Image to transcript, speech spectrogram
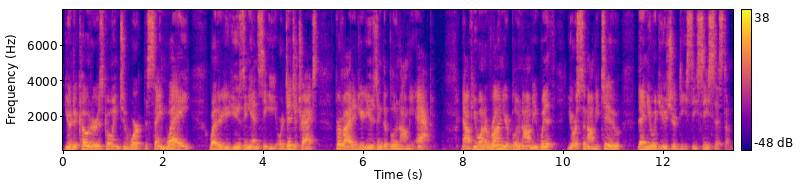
Your decoder is going to work the same way whether you're using NCE or Digitrax, provided you're using the Blunami app. Now, if you want to run your Blunami with your Tsunami 2, then you would use your DCC system.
